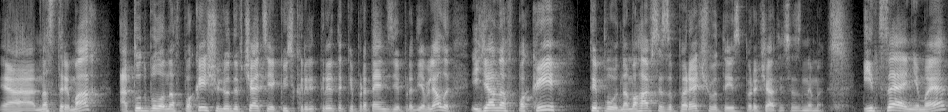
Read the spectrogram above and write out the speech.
е, На стримах, а тут було навпаки, що люди в чаті якісь кри- критики, претензії пред'являли, і я навпаки, типу, намагався заперечувати і сперечатися з ними. І це аніме,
